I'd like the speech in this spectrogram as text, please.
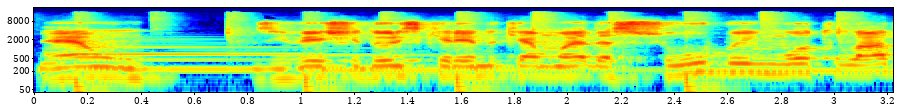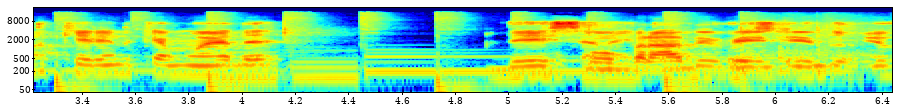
né, um, os investidores querendo que a moeda suba e um outro lado querendo que a moeda desça. Né? Comprado né? então, e vendido. Viu,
